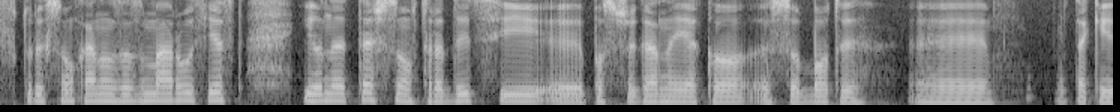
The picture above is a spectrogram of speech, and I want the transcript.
w których są kanon za zmarłych jest i one też są w tradycji e, postrzegane jako soboty e, takie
